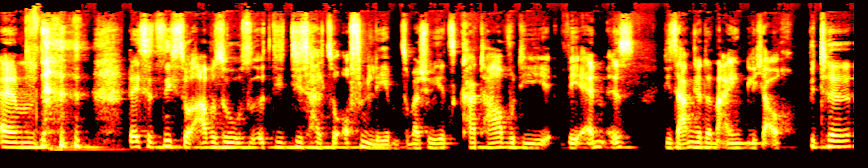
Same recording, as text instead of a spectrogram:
Ähm, da ist jetzt nicht so, aber so, so die, die es halt so offen leben. Zum Beispiel jetzt Katar, wo die WM ist, die sagen ja dann eigentlich auch, bitte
